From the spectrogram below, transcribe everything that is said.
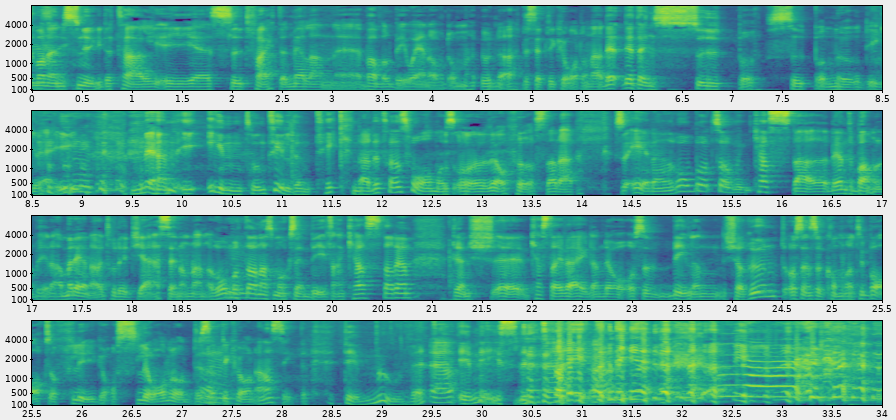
Sen var det en snygg detalj i eh, slutfighten mellan eh, Bumblebee och en av de onda Decepticonerna. Det, detta är en super, super nördig grej. Men i intron till den tecknade Transformers och då första där så är det en robot som kastar, det är inte Bumblebee där, men det är, en- jag tror det är Jazz, en av de andra robotarna som också är en bil. Så han kastar den, den eh, kastar iväg den då och så bilen kör runt och sen så kommer den tillbaks och flyger och slår då Decepticon i ansiktet. Det movet Ja. Är med i slutfighten i.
